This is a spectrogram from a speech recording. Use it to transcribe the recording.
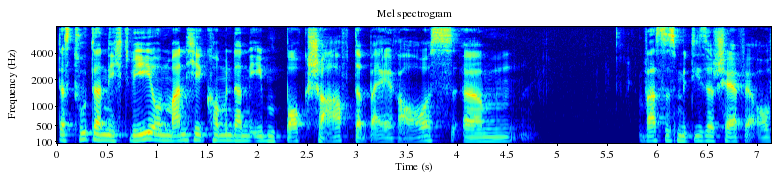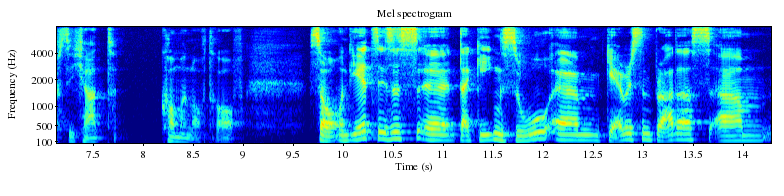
das tut dann nicht weh und manche kommen dann eben bockscharf dabei raus. Ähm, was es mit dieser Schärfe auf sich hat, kommen wir noch drauf. So, und jetzt ist es äh, dagegen so, ähm, Garrison Brothers, ähm,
